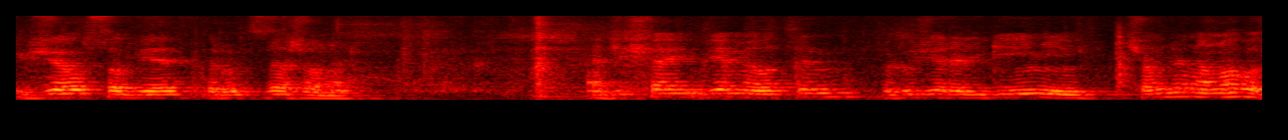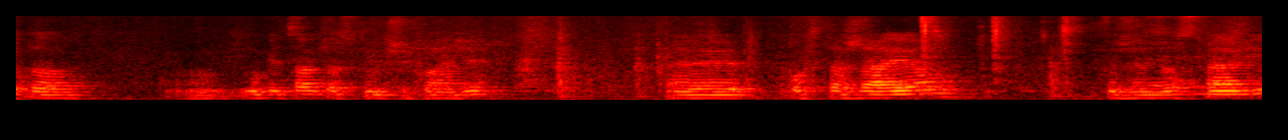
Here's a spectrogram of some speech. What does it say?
i wziął sobie Rut za żonę. A dzisiaj wiemy o tym, ludzie religijni ciągle na nowo to, mówię cały czas w tym przykładzie, e, powtarzają, że zostali,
